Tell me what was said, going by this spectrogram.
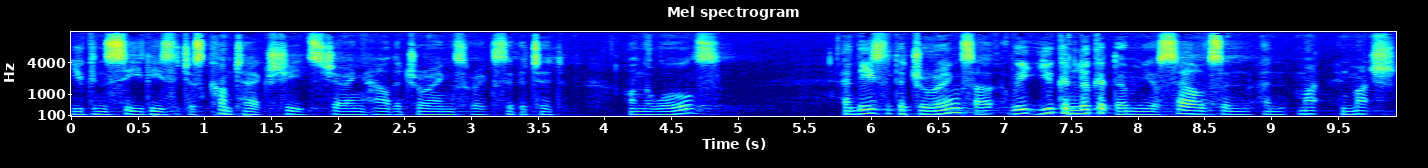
You can see these are just contact sheets showing how the drawings were exhibited on the walls. And these are the drawings. Uh, we, you can look at them yourselves and, and mu- in much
